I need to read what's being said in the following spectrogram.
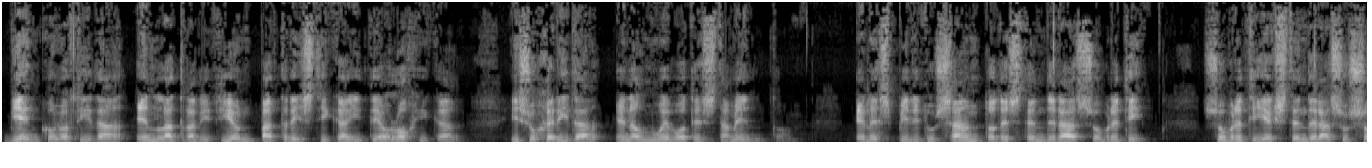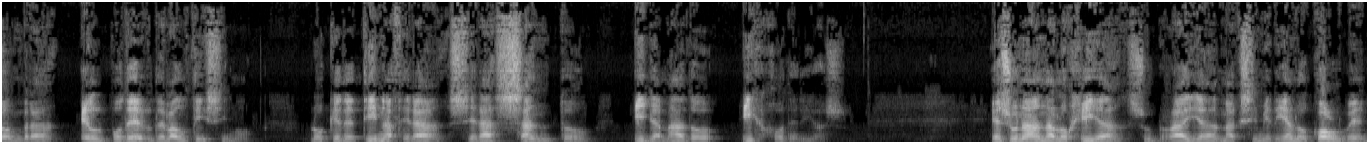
bien conocida en la tradición patrística y teológica y sugerida en el Nuevo Testamento. El Espíritu Santo descenderá sobre ti, sobre ti extenderá su sombra el poder del Altísimo. Lo que de ti nacerá será santo y llamado Hijo de Dios. Es una analogía, subraya Maximiliano Kolbe,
